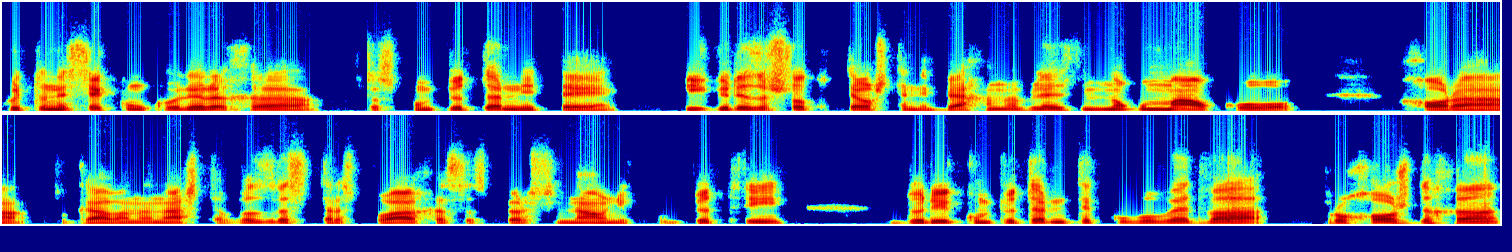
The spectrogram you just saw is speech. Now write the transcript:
които не се конкурираха с компютърните игри, защото те още не бяха навлезли. Много малко хора тогава на нашата възраст разполагаха с персонални компютри. Дори компютърните клубове едва прохождаха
